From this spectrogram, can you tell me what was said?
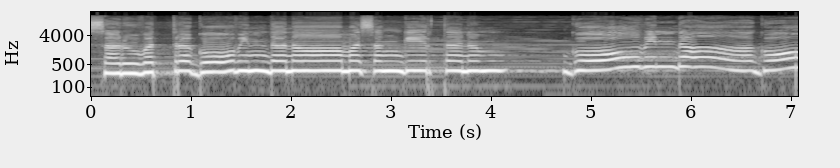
सर्वत्र गोविन्दनामसङ्कीर्तनं। गोविन्द गो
